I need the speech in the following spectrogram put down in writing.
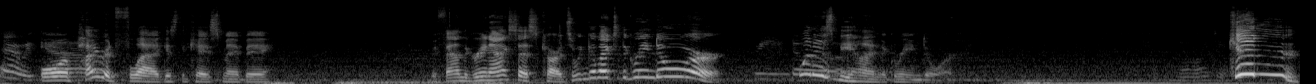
There we go. Or pirate flag, as the case may be. We found the green access card, so we can go back to the green door! Green What is behind the green door? No idea. Kitten!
